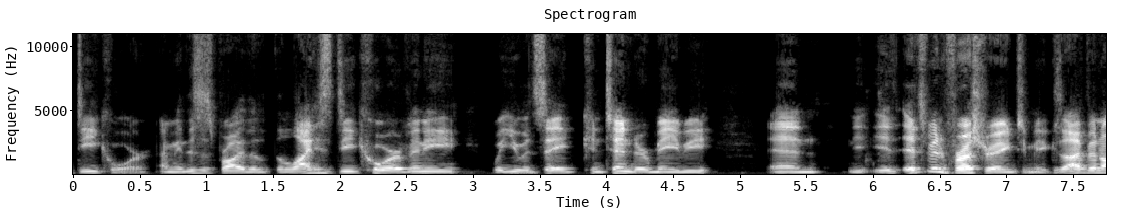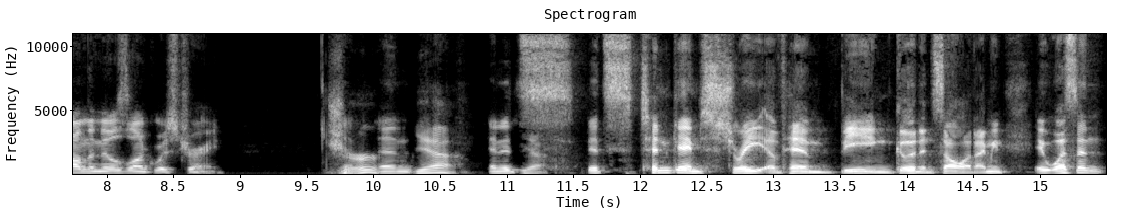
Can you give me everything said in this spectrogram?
D corps. I mean, this is probably the, the lightest D corps of any what you would say contender, maybe. And it, has been frustrating to me because I've been on the Nils Lundkvist train. Sure. And yeah. And it's yeah. it's 10 games straight of him being good and solid. I mean, it wasn't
